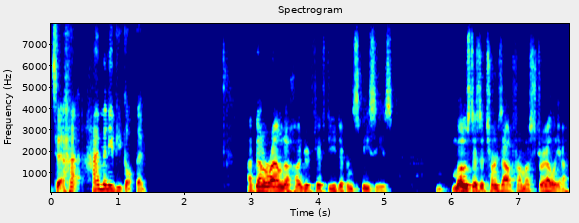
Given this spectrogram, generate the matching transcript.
so how, how many have you got then? I've got around 150 different species. Most, as it turns out, from Australia.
